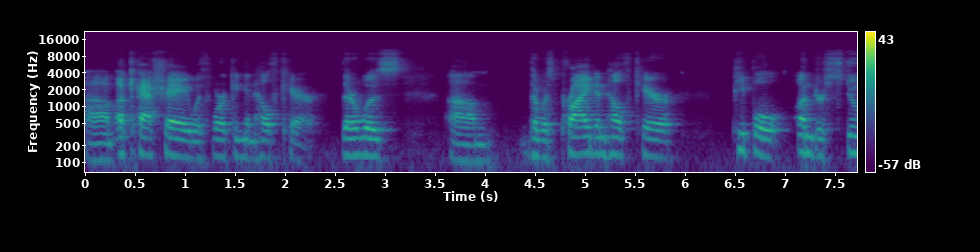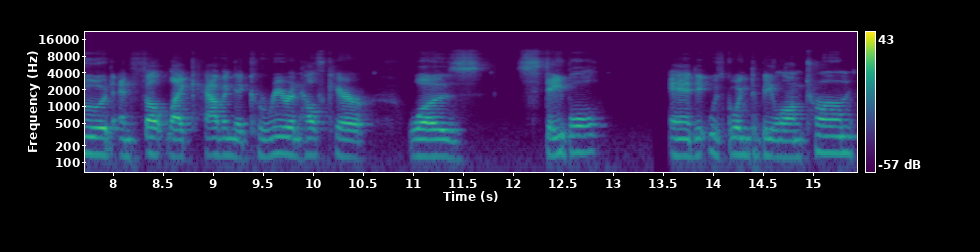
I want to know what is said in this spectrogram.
um, a cachet with working in healthcare. There was um, there was pride in healthcare. People understood and felt like having a career in healthcare was stable and it was going to be long term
